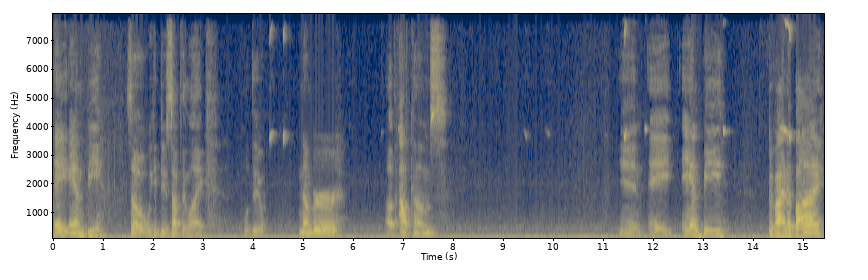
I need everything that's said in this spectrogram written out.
A and B. So we could do something like, we'll do number of outcomes in A and B divided by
